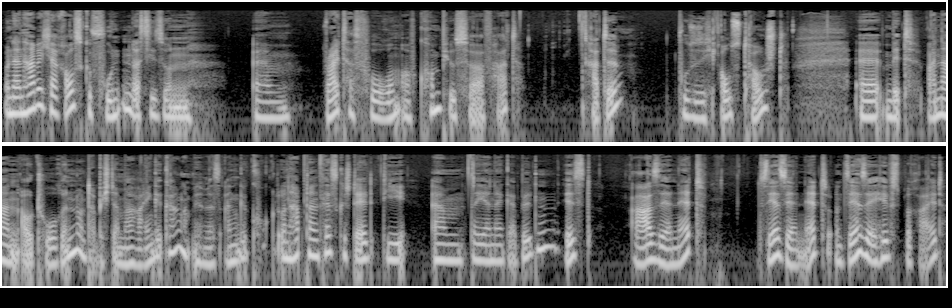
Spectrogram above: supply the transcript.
Und dann habe ich herausgefunden, dass sie so ein ähm, Writers Forum auf CompuServe hat, hatte, wo sie sich austauscht äh, mit anderen Autorinnen. Und da habe ich da mal reingegangen, habe mir das angeguckt und habe dann festgestellt, die ähm, Diana Gabaldon ist A, sehr nett, sehr, sehr nett und sehr, sehr hilfsbereit.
